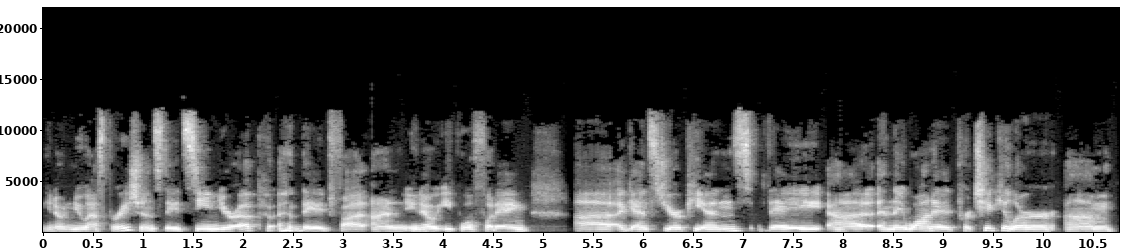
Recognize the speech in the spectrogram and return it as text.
you know new aspirations. They'd seen europe. They'd fought on you know equal footing uh, against europeans. They uh, and they wanted particular um,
